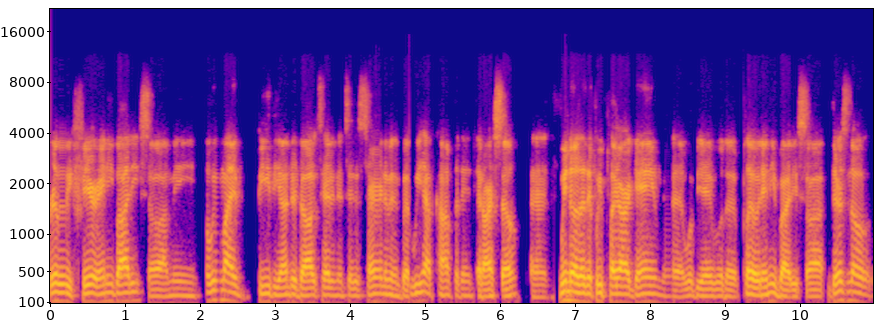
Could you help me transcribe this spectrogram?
really fear anybody. So, I mean, we might be the underdogs heading into this tournament, but we have confidence in ourselves. And we know that if we play our game, uh, we'll be able to play with anybody. So, there's no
